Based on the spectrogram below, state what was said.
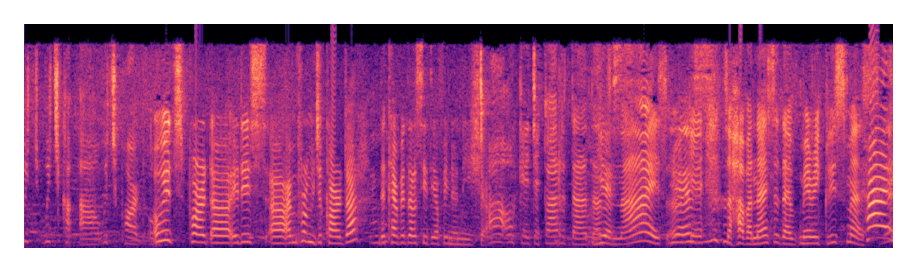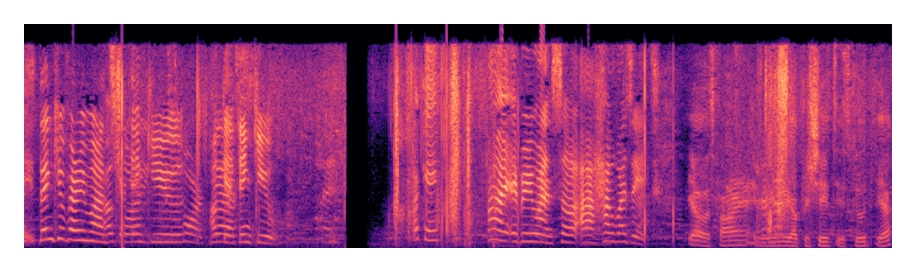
which which uh, which part? Of which part? Uh, it is. Uh, I'm from Jakarta, mm-hmm. the capital city of Indonesia. Ah, okay, Jakarta. That's yes. nice. Okay. Yes. So, have a nice day. Merry Christmas. Hi. Yes. Thank you very much. Okay, thank you. Okay, yes. thank you. Okay. Hi, everyone. So, uh, how was it? Yeah, it was fine. I really appreciate it. It's good. Yeah.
